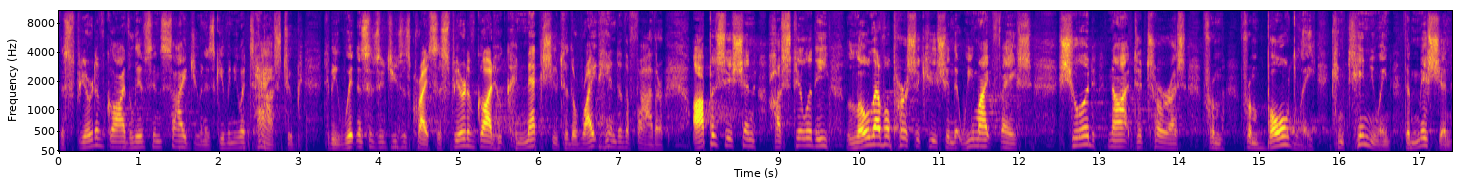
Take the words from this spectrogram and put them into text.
the Spirit of God lives inside you and has given you a task to, to be witnesses of Jesus Christ. The Spirit of God who connects you to the right hand of the Father. Opposition, hostility, low level persecution that we might face should not deter us from, from boldly continuing the mission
